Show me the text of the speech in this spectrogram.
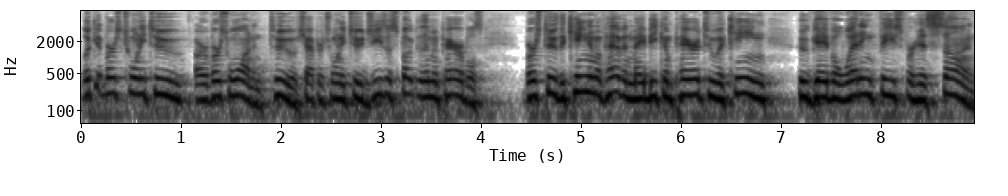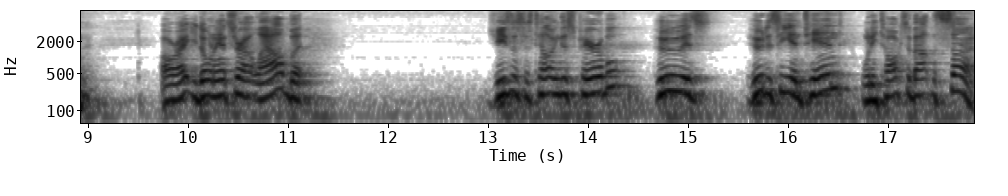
Look at verse 22 or verse 1 and 2 of chapter 22. Jesus spoke to them in parables. Verse 2 The kingdom of heaven may be compared to a king who gave a wedding feast for his son. All right, you don't answer out loud, but Jesus is telling this parable. Who is who does he intend when he talks about the son?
